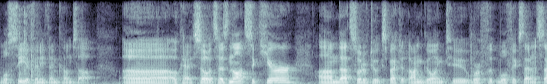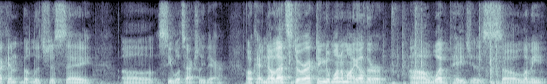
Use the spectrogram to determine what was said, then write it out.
We'll see if anything comes up. Uh, okay, so it says not secure. Um, that's sort of to expect it. I'm going to, we will fix that in a second, but let's just say, uh, see what's actually there. Okay, now that's directing to one of my other uh, web pages. So let me,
